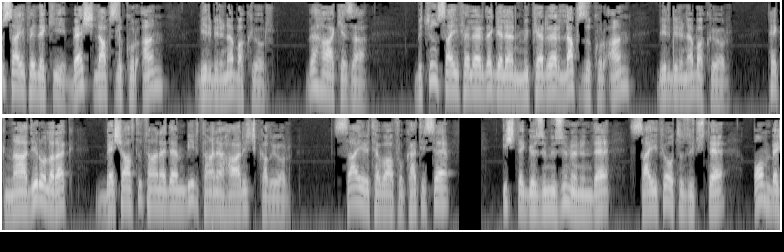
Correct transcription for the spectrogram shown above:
sayfadaki beş lafzı Kur'an birbirine bakıyor ve hakeza bütün sayfelerde gelen mükerrer lafzı Kur'an birbirine bakıyor. Pek nadir olarak beş altı taneden bir tane hariç kalıyor. Sair tevafukat ise işte gözümüzün önünde sayfa 33'te 15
